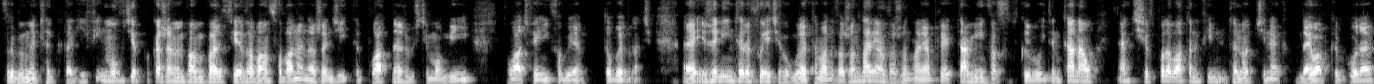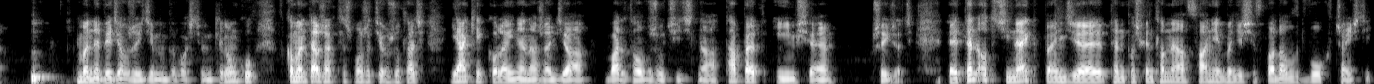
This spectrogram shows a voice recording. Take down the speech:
zrobimy kilka takich filmów, gdzie pokażemy Wam wersje zaawansowane narzędzi, te płatne, żebyście mogli łatwiej sobie to wybrać. E, jeżeli interesuje Cię w ogóle temat zarządzania, zarządzania projektami, zasubskrybuj ten kanał. Jak Ci się podoba ten film, ten odcinek, daj łapkę w górę, Będę wiedział, że idziemy we właściwym kierunku. W komentarzach też możecie wrzucać, jakie kolejne narzędzia warto wrzucić na tapet i im się przyjrzeć. E, ten odcinek będzie, ten poświęcony Asanie będzie się składał w dwóch części.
